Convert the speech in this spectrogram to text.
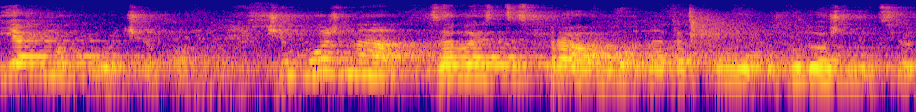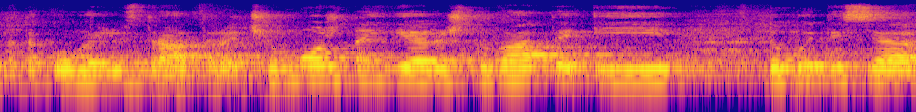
як ми хочемо. Чи можна завести справу на таку художницю, на такого ілюстратора? Чи можна її арештувати і добитися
